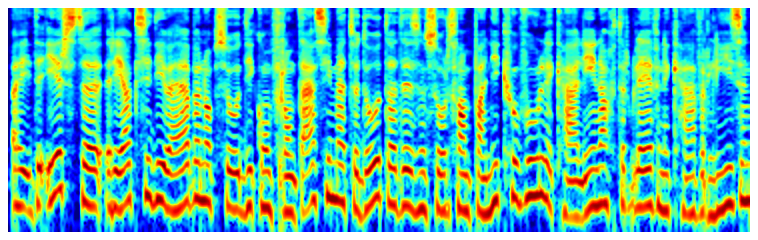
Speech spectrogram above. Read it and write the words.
de eerste reactie die we hebben op zo die confrontatie met de dood, dat is een soort van paniekgevoel. Ik ga alleen achterblijven, ik ga verliezen.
